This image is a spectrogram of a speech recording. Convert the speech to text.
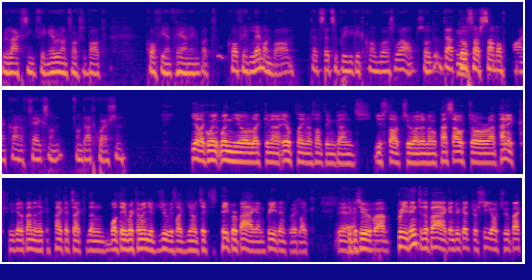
relaxing thing. Everyone talks about coffee and theanine, but coffee and lemon balm that's that's a pretty good combo as well. So th- that mm. those are some of my kind of takes on on that question yeah like when, when you're like in an airplane or something and you start to i don't know pass out or uh, panic you get a panic panic attack then what they recommend you to do is like you know take this paper bag and breathe into it like yeah. because you uh, breathe into the bag and you get your co2 back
